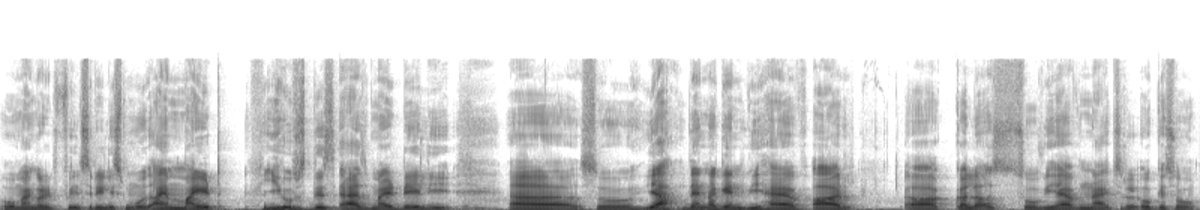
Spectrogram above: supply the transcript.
oh my god it feels really smooth. I might use this as my daily. Uh, so yeah then again we have our uh, colors. So we have natural okay so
